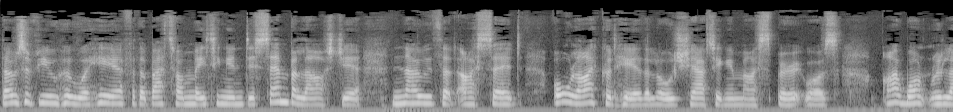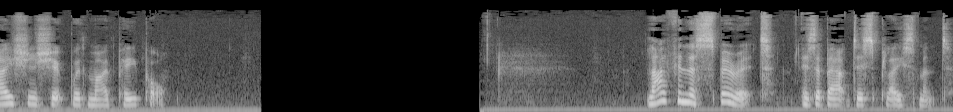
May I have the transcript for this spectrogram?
Those of you who were here for the Baton meeting in December last year know that I said all I could hear the Lord shouting in my spirit was, I want relationship with my people. Life in the Spirit is about displacement.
